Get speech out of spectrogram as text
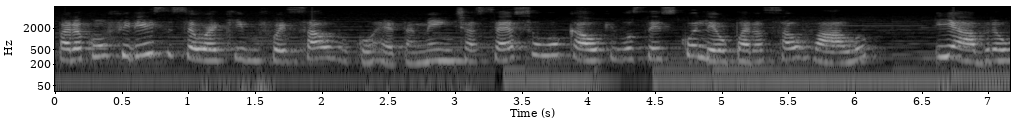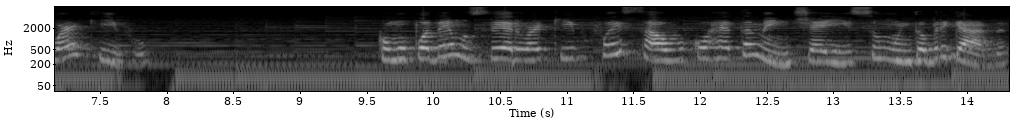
Para conferir se seu arquivo foi salvo corretamente, acesse o local que você escolheu para salvá-lo e abra o arquivo. Como podemos ver, o arquivo foi salvo corretamente. É isso, muito obrigada!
